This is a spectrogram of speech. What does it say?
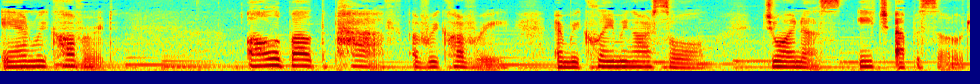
and recovered. All about the path of recovery and reclaiming our soul. Join us each episode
